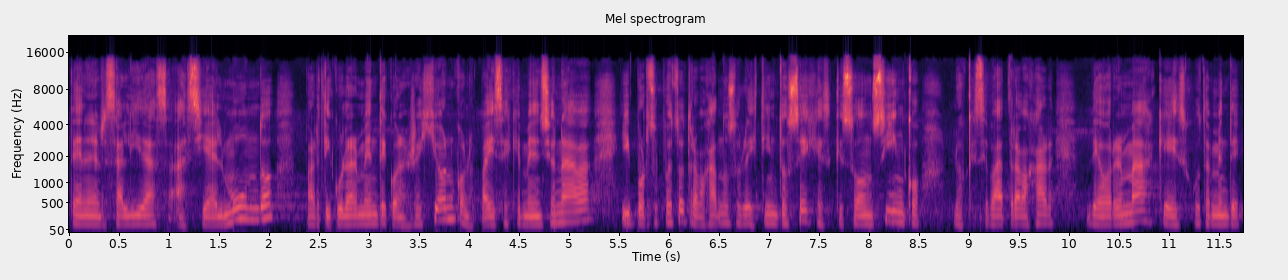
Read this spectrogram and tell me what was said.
tener salidas hacia el mundo, particularmente con la región, con los países que mencionaba y por supuesto trabajando sobre distintos ejes, que son cinco los que se va a trabajar de ahora en más, que es justamente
